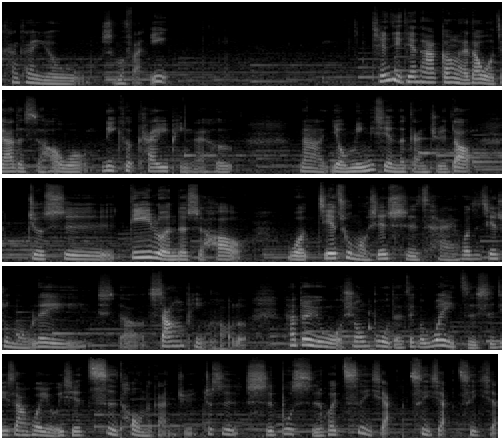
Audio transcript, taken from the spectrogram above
看看有什么反应。前几天他刚来到我家的时候，我立刻开一瓶来喝，那有明显的感觉到，就是第一轮的时候。我接触某些食材，或者接触某类呃商品，好了，它对于我胸部的这个位置，实际上会有一些刺痛的感觉，就是时不时会刺一下、刺一下、刺一下。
